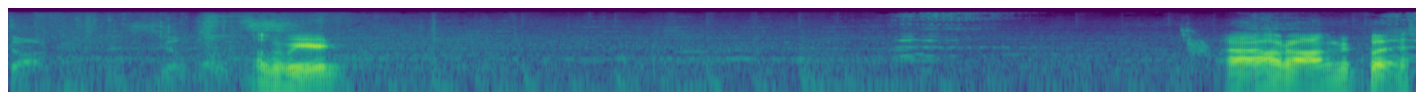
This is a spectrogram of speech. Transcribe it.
That was weird. Uh, hold on, let me put let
